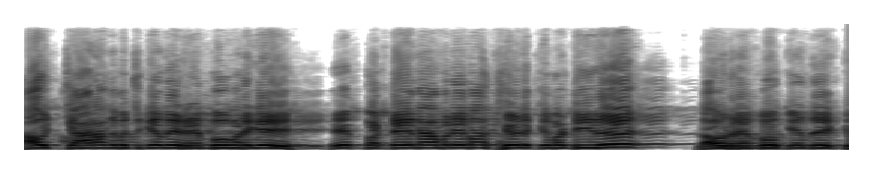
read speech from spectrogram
ਆਓ ਚਾਰਾਂ ਦੇ ਵਿੱਚ ਕਹਿੰਦੇ ਰੈਂਬੋ ਵਰਗੇ। ਇਹ ਵੱਡੇ ਨਾਮ ਨੇ ਵਾ ਖੇਡ ਕਬੱਡੀ ਦੇ। ਲਓ ਰੈਂਬੋ ਕਹਿੰਦੇ ਇੱਕ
